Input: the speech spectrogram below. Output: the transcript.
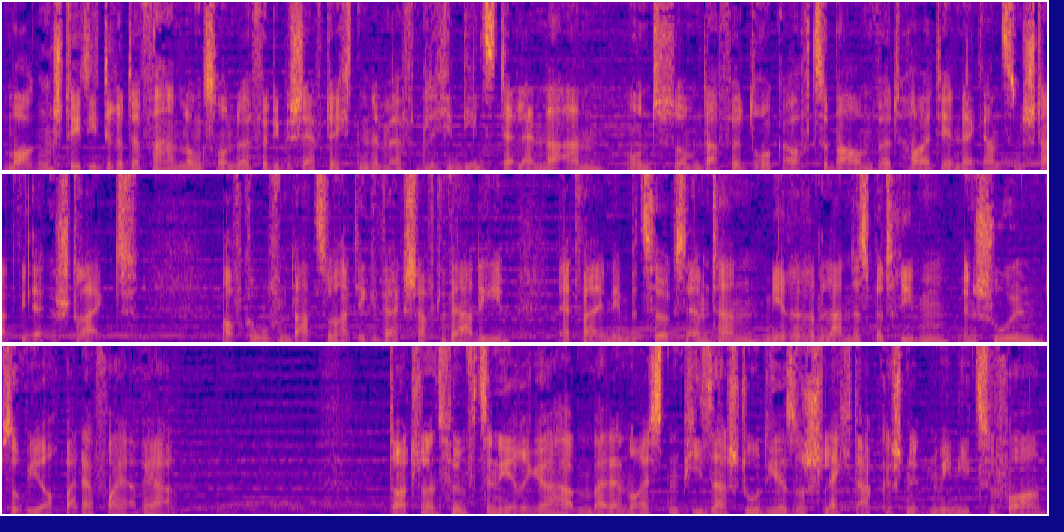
Morgen steht die dritte Verhandlungsrunde für die Beschäftigten im öffentlichen Dienst der Länder an und um dafür Druck aufzubauen, wird heute in der ganzen Stadt wieder gestreikt. Aufgerufen dazu hat die Gewerkschaft Verdi, etwa in den Bezirksämtern, mehreren Landesbetrieben, in Schulen sowie auch bei der Feuerwehr. Deutschlands 15-Jährige haben bei der neuesten PISA-Studie so schlecht abgeschnitten wie nie zuvor.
